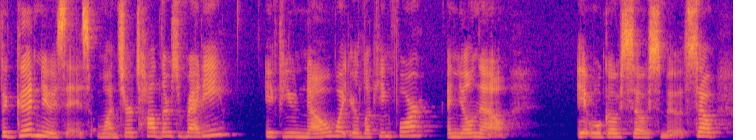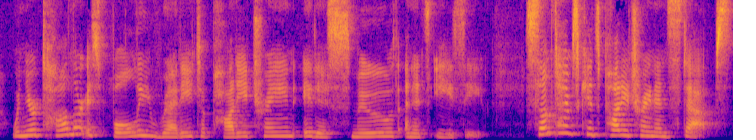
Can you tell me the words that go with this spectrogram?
The good news is once your toddler's ready, if you know what you're looking for, and you'll know, it will go so smooth. So when your toddler is fully ready to potty train, it is smooth and it's easy. Sometimes kids potty train in steps.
